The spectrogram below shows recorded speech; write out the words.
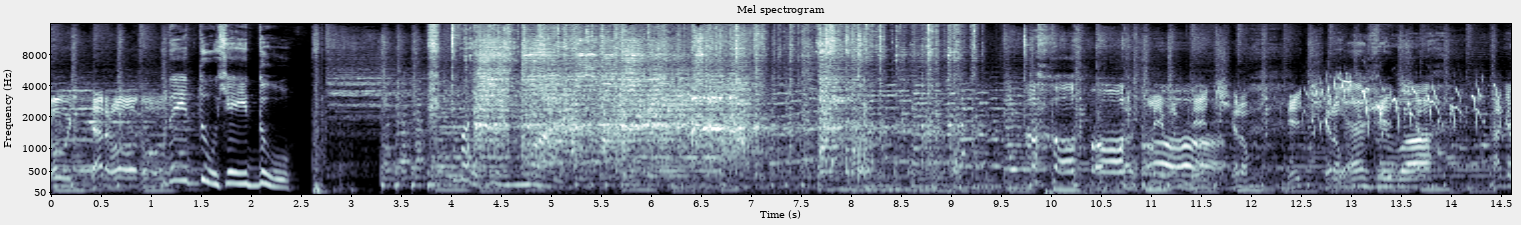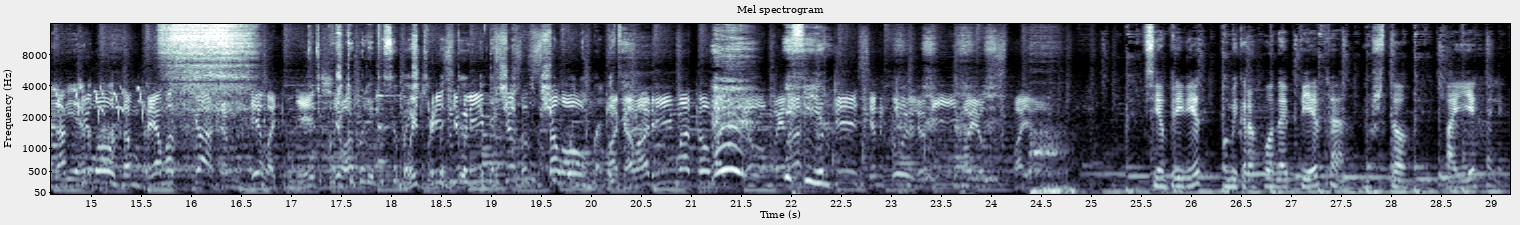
путь дорогу. Да иду я иду. Твою мать. Дождливым вечером, вечером, Я вечером. жива, Когда наверное. пилотам прямо скажем, делать нечего. Мы приземлимся за столом, поговорим о том, о сём, и Эфир. нашу песенку любимую споем. Всем привет, у микрофона Петра. Ну что, поехали?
